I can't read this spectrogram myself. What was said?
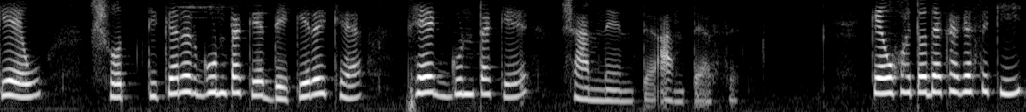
কেউ সত্যিকারের গুণটাকে ডেকে রেখে ফেক গুণটাকে সামনে আনতে আনতে আছে। কেউ হয়তো দেখা গেছে কি,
